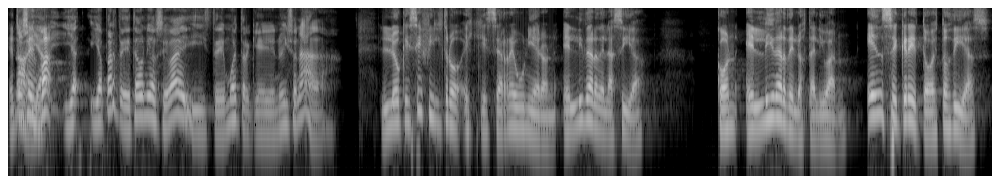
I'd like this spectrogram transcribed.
Entonces No, y, a- va... y aparte de Estados Unidos se va y te demuestra que no hizo nada. Lo que se filtró es que se reunieron el líder de la CIA con el líder de los talibán en secreto estos días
